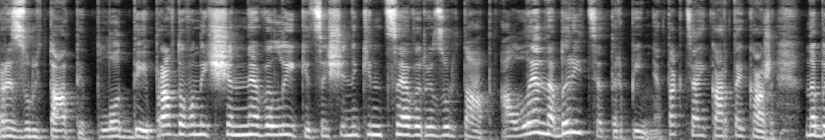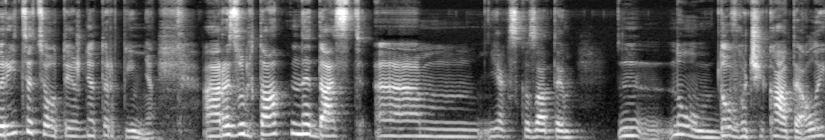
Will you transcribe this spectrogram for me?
результати, плоди. Правда, вони ще невеликі, це ще не кінцевий результат. Але наберіться терпіння. Так ця і карта й каже: наберіться цього тижня терпіння. Результат не дасть, ем, як сказати, ну, довго чекати, але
